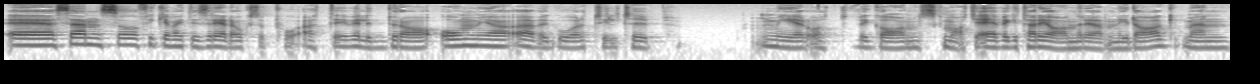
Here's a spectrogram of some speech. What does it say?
eh, sen så fick jag faktiskt reda också på att det är väldigt bra om jag övergår till typ mer åt vegansk mat. Jag är vegetarian redan idag men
